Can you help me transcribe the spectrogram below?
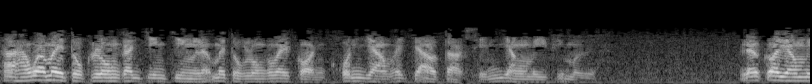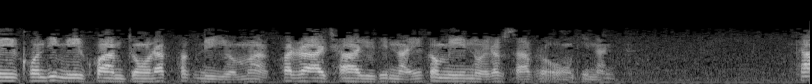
ถ้าหากว่าไม่ตกลงกันจริง ๆ แล้วไม่ตกลงก็ไว้ก่อน คนอย่างพระเจ้าตากสินยังมีพิมือ แล้วก็ยังมีคนที่มีความจงรักภักดีอยู่มาก พระราชาอยู่ที่ไหนก็มีหน่วยรักษาพระองค์ที่นั่น ถ้า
